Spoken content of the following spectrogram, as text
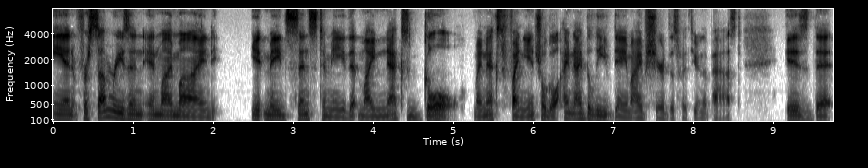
And for some reason in my mind, it made sense to me that my next goal, my next financial goal, and I believe, Dame, I've shared this with you in the past, is that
